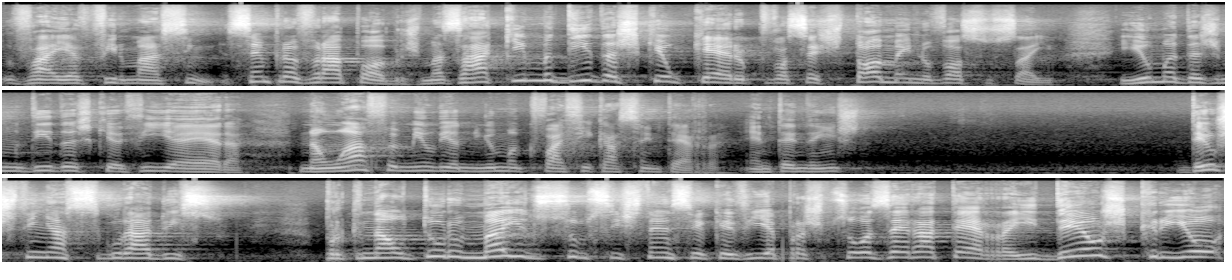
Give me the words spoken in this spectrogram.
vai afirmar assim: sempre haverá pobres, mas há aqui medidas que eu quero que vocês tomem no vosso seio. E uma das medidas que havia era: não há família nenhuma que vai ficar sem terra. Entendem isto? Deus tinha assegurado isso. Porque na altura o meio de subsistência que havia para as pessoas era a terra. E Deus criou,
